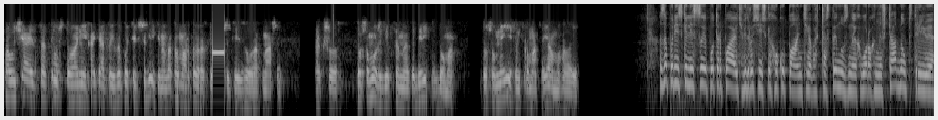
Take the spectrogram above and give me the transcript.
Получается то, что они хотят их запустить в Шебекино, потом артой распишите из город наши. Так что то, что можете ценное, заберите из дома. То, что у меня есть информация, я вам говорю. Запорізькі ліси потерпають від російських окупантів. Частину з них ворог нещадно обстрілює,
